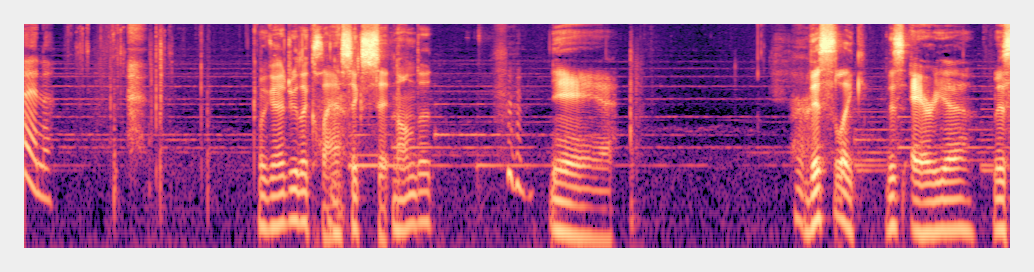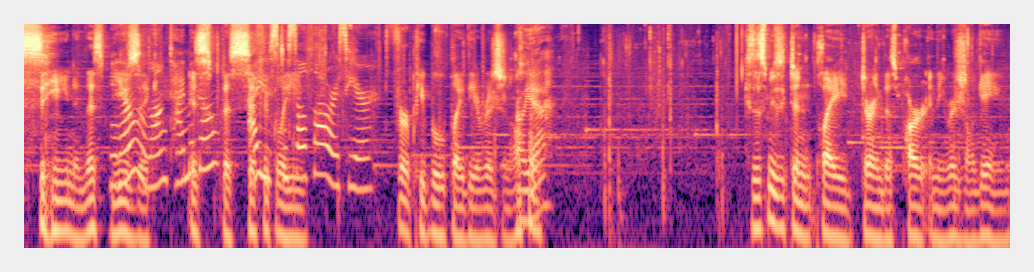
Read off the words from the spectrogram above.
on. We gotta do the classic sitting on the. yeah. This like this area, this scene, and this You know, music a long time is ago, I used specifically to sell flowers here. for people who played the original. Oh, yeah? Because this music didn't play during this part in the original game.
